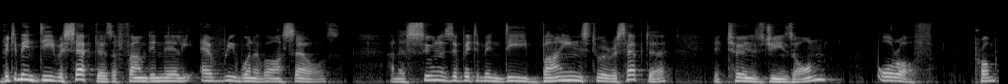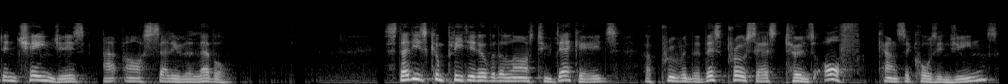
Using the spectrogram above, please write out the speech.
Vitamin D receptors are found in nearly every one of our cells, and as soon as a vitamin D binds to a receptor, it turns genes on or off, prompting changes at our cellular level. Studies completed over the last two decades have proven that this process turns off cancer-causing genes,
